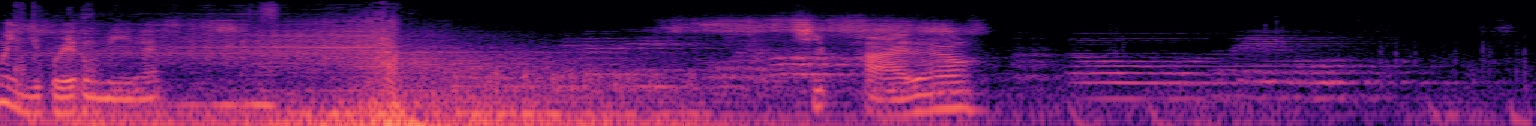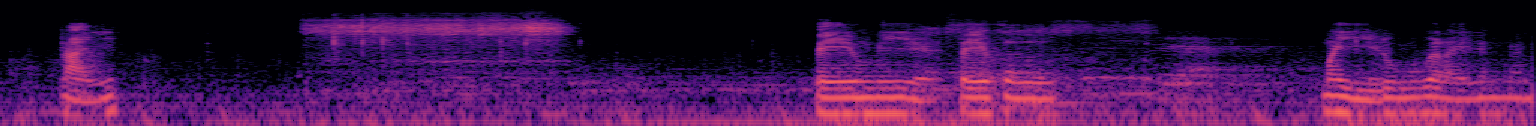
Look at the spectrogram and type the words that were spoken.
ไม่มีเควสตรงนี้นะ ชิปหายแล้ว ไหนเปลมีอะเปโฮไม่รู้อะไรทั้งนั้น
